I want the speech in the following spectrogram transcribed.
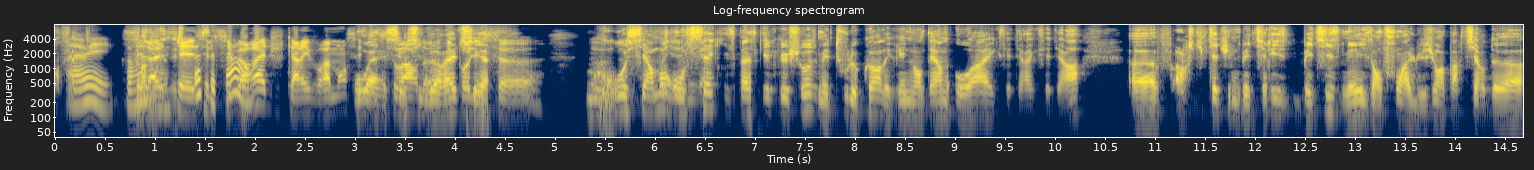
En fait. Ah oui, C'est Ah, le Silver Edge qui arrive vraiment, cette Ouais, histoire le de, Silver de Edge, c'est- police. euh, Grossièrement, on sait qu'il se passe quelque chose, mais tout le corps des Green Lanterns, OA, etc., etc. Euh, alors je dis peut-être une bêtise, bêtise, mais ils en font allusion à partir de euh,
